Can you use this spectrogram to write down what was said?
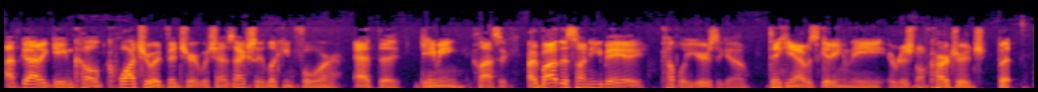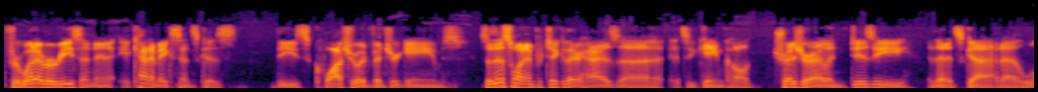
I've got a game called Quattro Adventure, which I was actually looking for at the Gaming Classic. I bought this on eBay a couple of years ago, thinking I was getting the original cartridge, but for whatever reason, and it kind of makes sense because these Quattro Adventure games. So this one in particular has a it's a game called Treasure Island Dizzy, and then it's got a,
